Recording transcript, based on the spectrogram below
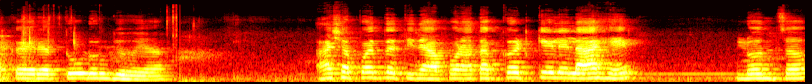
कैऱ्या तोडून घेऊया. अशा पद्धतीने आपण आता कट केलेलं आहे लोणचं.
